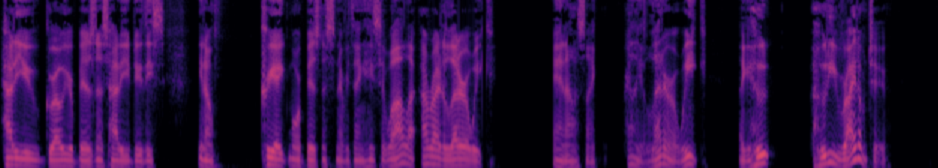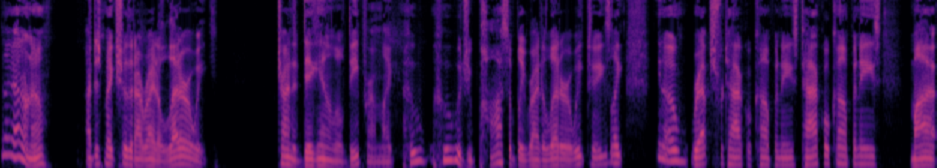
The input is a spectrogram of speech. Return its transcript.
how do you grow your business? How do you do these, you know, create more business and everything? He said, well, I, I write a letter a week. And I was like, really, a letter a week? Like who who do you write them to? Like, I don't know. I just make sure that I write a letter a week. Trying to dig in a little deeper. I'm like, who who would you possibly write a letter a week to? He's like, you know, reps for tackle companies, tackle companies, my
